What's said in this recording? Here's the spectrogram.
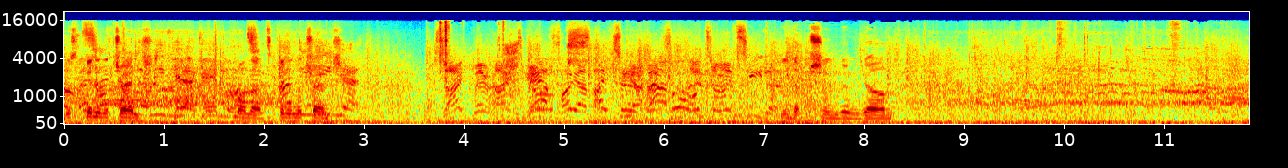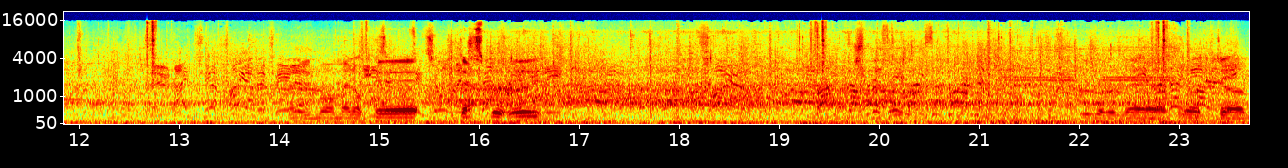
Just get in the trench. Come on lads, get in the trench. Need that machine gun gone. More men up here, desperately. Got in there, you're done.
